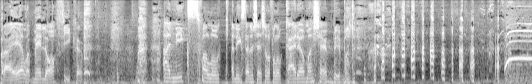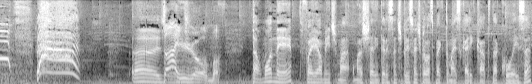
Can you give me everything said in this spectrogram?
pra ela, melhor fica. A Nix falou, a Nix tá no chat, ela falou, cara, é uma Cher bêbada. Tá Tyroma. Então, Monet foi realmente uma, uma share interessante, principalmente pelo aspecto mais caricato da coisa.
